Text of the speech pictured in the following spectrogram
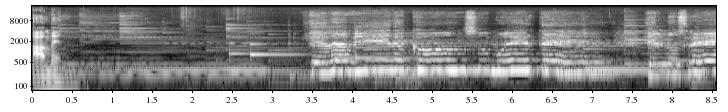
Amén. Que la vida con su muerte Él nos regaló.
